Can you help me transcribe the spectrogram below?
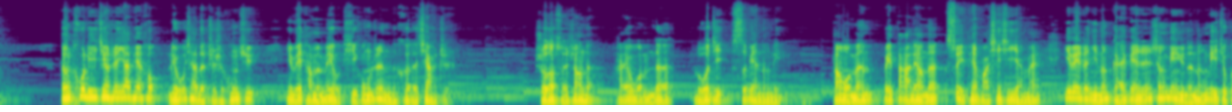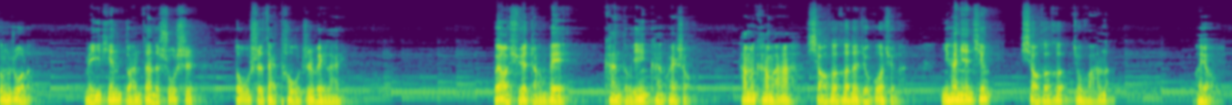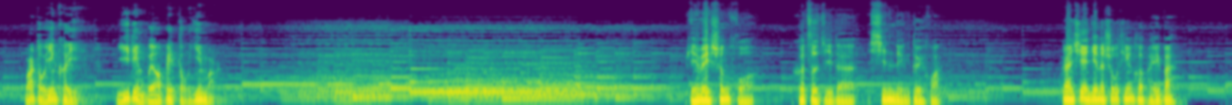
等脱离精神鸦片后，留下的只是空虚，因为他们没有提供任何的价值。受到损伤的还有我们的逻辑思辨能力。当我们被大量的碎片化信息掩埋，意味着你能改变人生命运的能力就更弱了。每一天短暂的舒适。都是在透支未来。不要学长辈看抖音、看快手，他们看完啊，笑呵呵的就过去了。你还年轻，笑呵呵就完了。朋友，玩抖音可以，一定不要被抖音玩。品味生活，和自己的心灵对话。感谢您的收听和陪伴。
